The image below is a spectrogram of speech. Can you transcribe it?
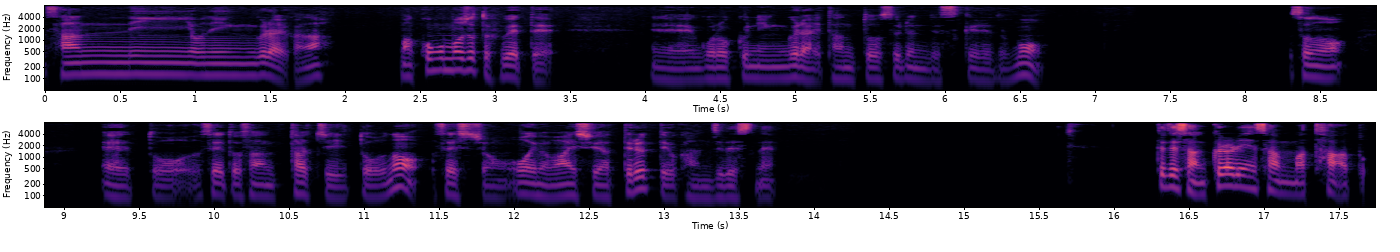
3人、4人ぐらいかな。まあ、今後もうちょっと増えて、えー、5、6人ぐらい担当するんですけれども、その、えっ、と、生徒さんたちとのセッションを今毎週やってるっていう感じですね。テテさん、クラリンさんまた、と。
